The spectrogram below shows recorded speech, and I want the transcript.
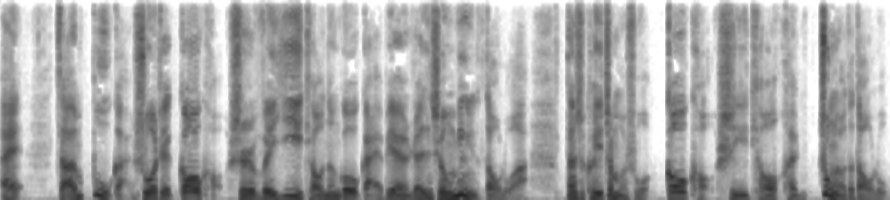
哎。咱不敢说这高考是唯一一条能够改变人生命运的道路啊，但是可以这么说，高考是一条很重要的道路。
